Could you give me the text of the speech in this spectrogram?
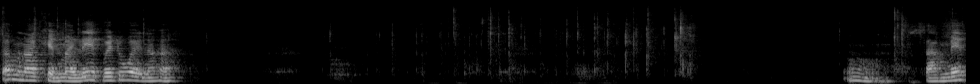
ป้าโมนาเขียนหมายเลขไว้ด้วยนะคะ อืมสามเม็ด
